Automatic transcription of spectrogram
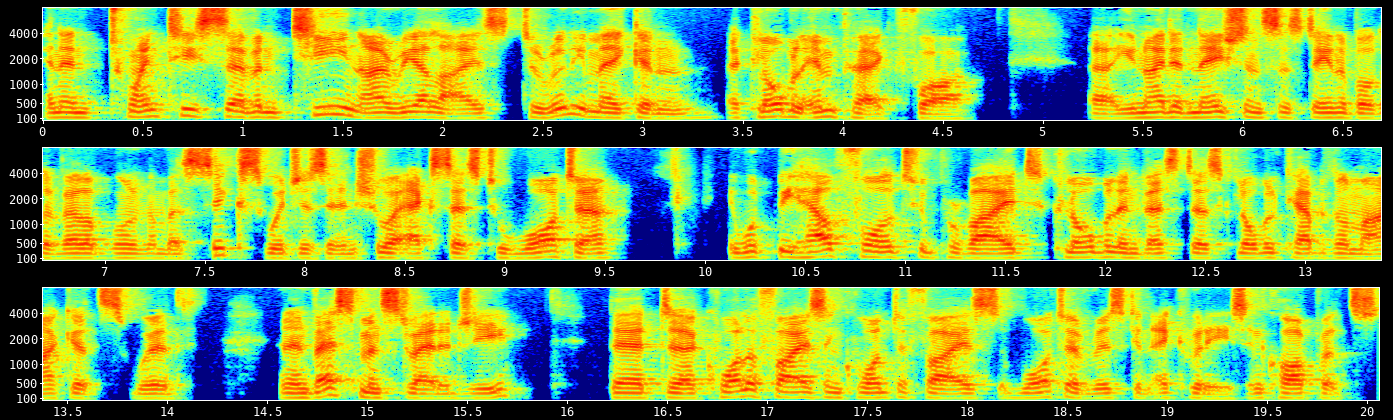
And in 2017, I realized to really make an, a global impact for uh, United Nations Sustainable Development Goal number six, which is ensure access to water, it would be helpful to provide global investors, global capital markets with an investment strategy that uh, qualifies and quantifies water risk and equities in corporates.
